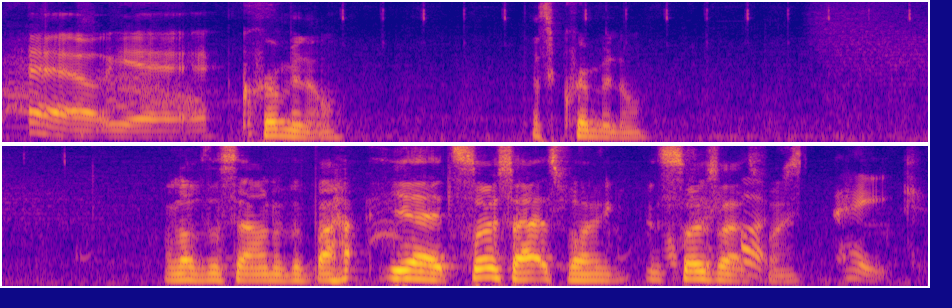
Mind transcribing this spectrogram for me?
Hell yeah. Criminal. That's criminal. I love the sound of the bat. Yeah, it's so satisfying. It's so satisfying. fuck's sake.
